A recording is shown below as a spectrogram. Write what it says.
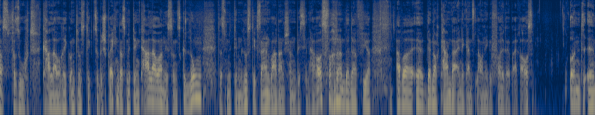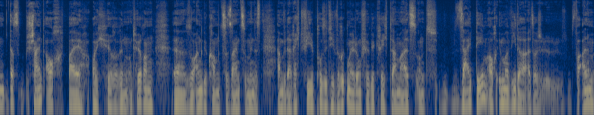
das versucht, karlauerig und lustig zu besprechen. Das mit den Karlauern ist uns gelungen. Das mit dem Lustigsein war dann schon ein bisschen herausfordernder dafür. Aber äh, dennoch kam da eine ganz launige Folge bei raus. Und ähm, das scheint auch bei euch Hörerinnen und Hörern äh, so angekommen zu sein. Zumindest haben wir da recht viel positive Rückmeldung für gekriegt damals und seitdem auch immer wieder. Also äh, vor allem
